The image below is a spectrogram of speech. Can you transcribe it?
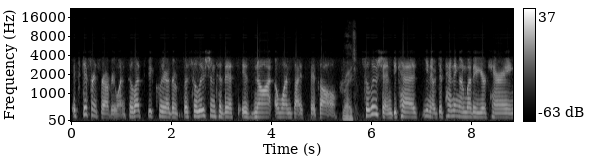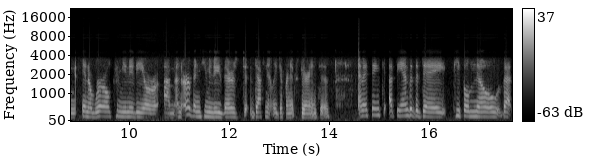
it's different for everyone. So let's be clear, the, the solution to this is not a one-size-fits-all right. solution because, you know, depending on whether you're caring in a rural community or um, an urban community, there's d- definitely different experiences. And I think at the end of the day, people know that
